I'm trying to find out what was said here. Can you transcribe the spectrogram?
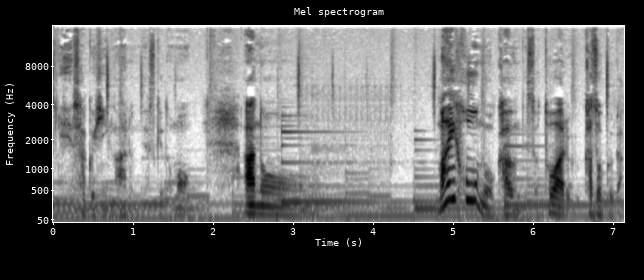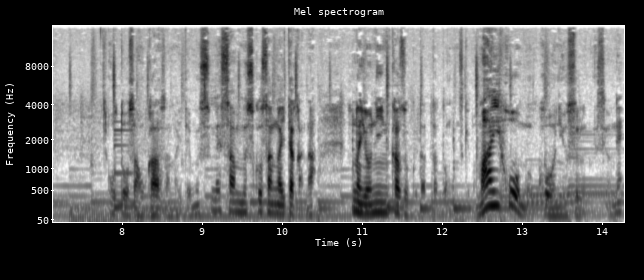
えー、作品があるんですけどもあのー、マイホームを買うんですよ。とある家族が。お父さんお母さんがいて娘さん息子さんがいたかな。そんな4人家族だったと思うマイホームを購入するんですよね。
